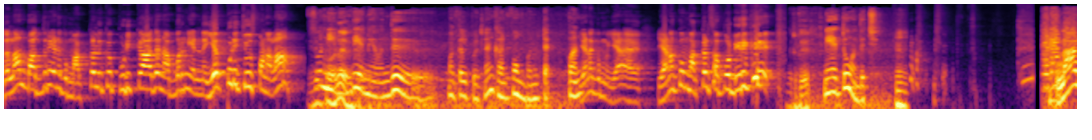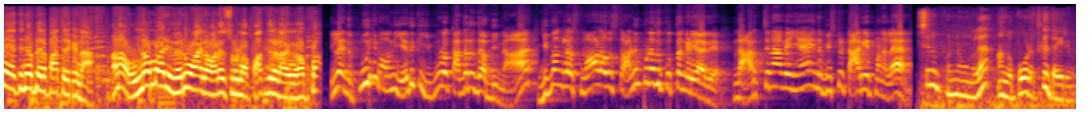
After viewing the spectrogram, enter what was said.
அதெல்லாம் பார்த்துட்டு எனக்கு மக்களுக்கு பிடிக்காத நபர்னு என்ன எப்படி சூஸ் பண்ணலாம்? So, நீ வந்து என்னை வந்து மக்கள் பிடிக்கலன்னு கன்ஃபார்ம் பண்ணிட்டேன். பண்- எனக்கு எனக்கும் மக்கள் சப்போர்ட் இருக்கு. இருக்கு நேத்தும் வந்துச்சு. நானே எத்தனையோ பேரை பாத்திருக்கேன்டா ஆனா உன்ன மாதிரி வெறும் வாயில வடை சுருள் நான் பாத்துலடா எங்க அப்பா. இல்ல இந்த பூர்ணிமா வந்து எதுக்கு இவ்வளவு கதறுது அப்படின்னா இவங்கள ஸ்மால் ஹவுஸ்க்கு அனுப்புனது குத்தம் கிடையாது. இந்த அர்ச்சனாவை ஏன் இந்த விஷ்ணு டார்கெட் பண்ணல? பிரச்சனை பண்ணவங்கள அங்க போடுறதுக்கு தைரியம்.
